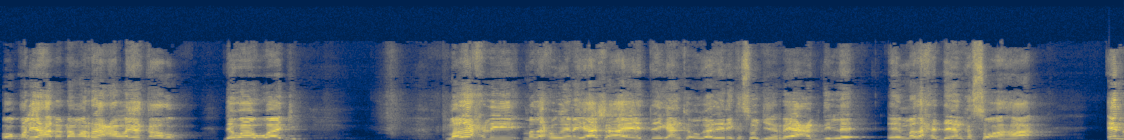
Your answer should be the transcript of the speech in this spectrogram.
oo qolyaha dhadhamaraaca laga qaado dee waa waajib madaxdii madaxweynayaasha ahaa ee deegaanka ogaadeen inay ka soo jeeda reer cabdille ee madaxda deegaanka soo ahaa in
